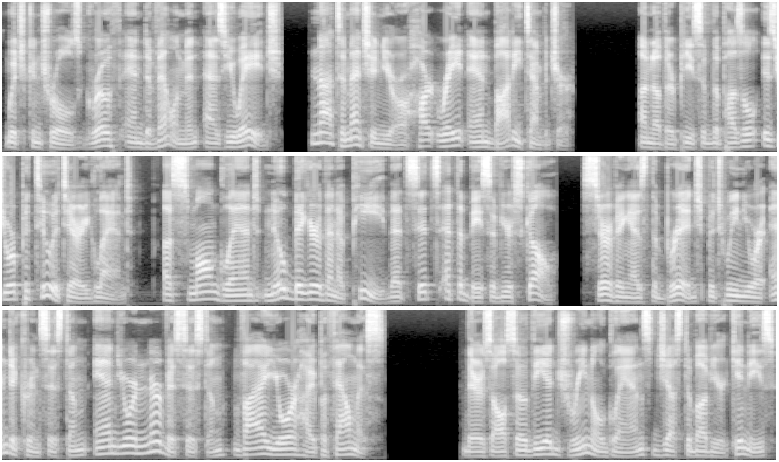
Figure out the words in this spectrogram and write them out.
which controls growth and development as you age not to mention your heart rate and body temperature. Another piece of the puzzle is your pituitary gland, a small gland no bigger than a pea that sits at the base of your skull, serving as the bridge between your endocrine system and your nervous system via your hypothalamus. There's also the adrenal glands just above your kidneys,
